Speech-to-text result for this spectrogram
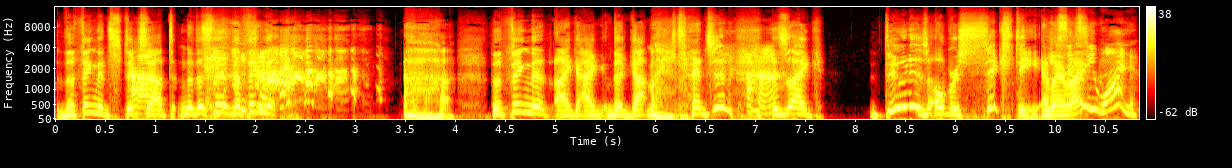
the thing that sticks Uh. out, to, the, the thing that. the thing that like I that got my attention is like, dude is over sixty. Am Uh-huh. he's I right? 61.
